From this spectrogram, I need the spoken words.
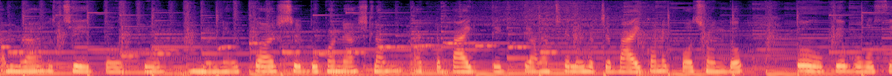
আমরা হচ্ছে তো একটু মানে টয়েসের দোকানে আসলাম। একটা বাইক দেখতে। আমার ছেলে হচ্ছে বাইক অনেক পছন্দ। তো ওকে বলছি,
